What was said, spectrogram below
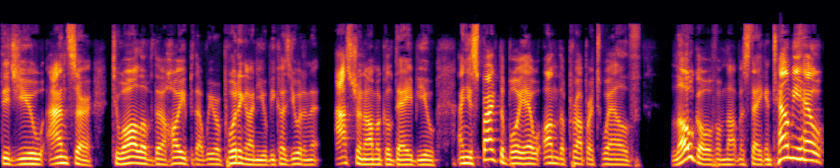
did you answer to all of the hype that we were putting on you because you had an astronomical debut and you sparked the boy out on the proper 12 logo, if I'm not mistaken. Tell me how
